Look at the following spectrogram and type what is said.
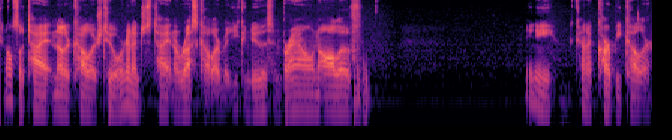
You can also tie it in other colors too. We're going to just tie it in a rust color, but you can do this in brown, olive, any kind of carpy color.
